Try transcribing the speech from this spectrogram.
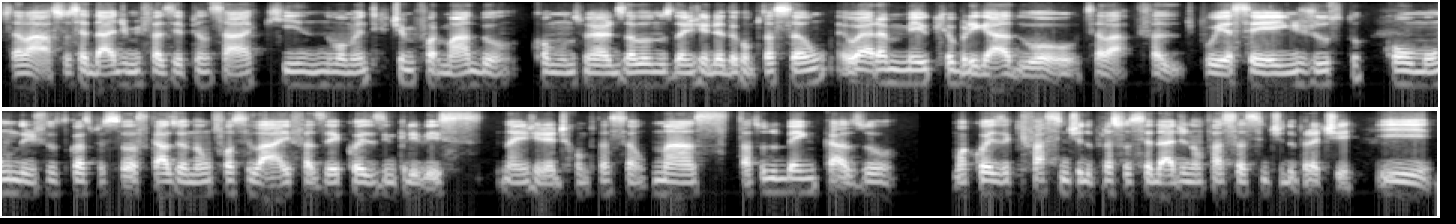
sei lá, a sociedade me fazia pensar que no momento que eu tinha me formado como um dos melhores alunos da engenharia da computação, eu era meio que obrigado, ou sei lá, faz, tipo, ia ser injusto com o mundo, injusto com as pessoas, caso eu não fosse lá e fazer coisas incríveis na engenharia de computação. Mas tá tudo bem caso uma coisa que faz sentido para a sociedade não faça sentido para ti. E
